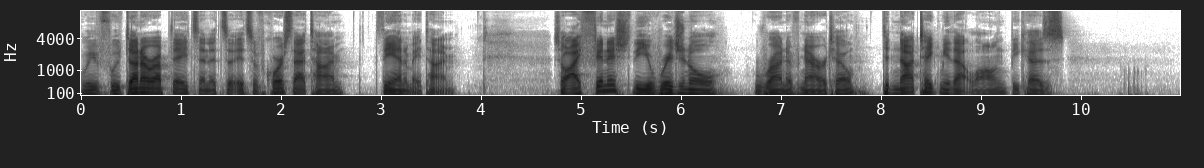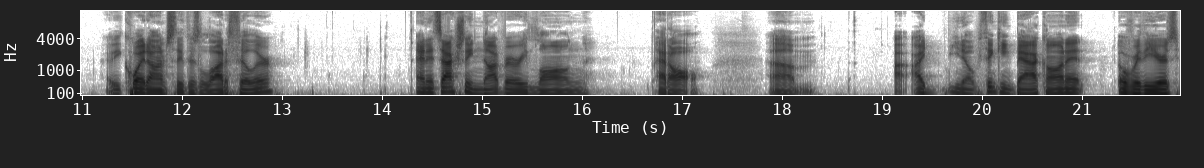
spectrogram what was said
We've we've done our updates, and it's it's of course that time. It's the anime time. So I finished the original run of Naruto. Did not take me that long because, I mean, quite honestly, there's a lot of filler, and it's actually not very long at all. Um, I, I, you know, thinking back on it over the years,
